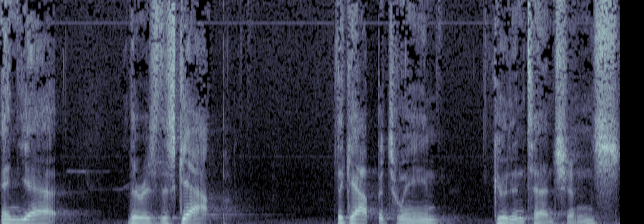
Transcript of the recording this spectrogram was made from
and yet there is this gap the gap between good intentions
